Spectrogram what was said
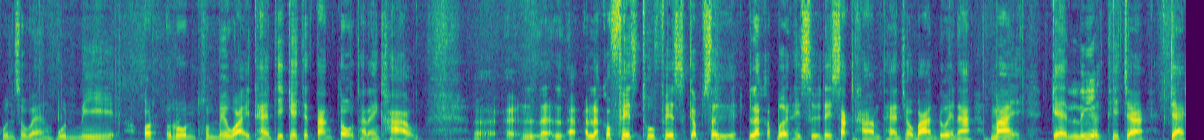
คุณแสวงบุญมีอดรนทนไม่ไหวแทนที่แกจะตั้งโต๊ะแถลงข่าวเอ่อเอ่อ แล้วแล้วก็ face to face กับสื่อ แล้วก็เปิดให้สื่อได้ซักถามแทนชาวบ้านด้วยนะ ไม่แกเลือกที่จะแจก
